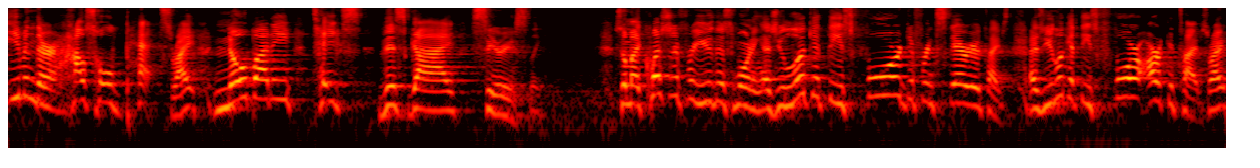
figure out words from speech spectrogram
even their household pets, right? Nobody takes this guy seriously. So, my question for you this morning, as you look at these four different stereotypes, as you look at these four archetypes, right,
